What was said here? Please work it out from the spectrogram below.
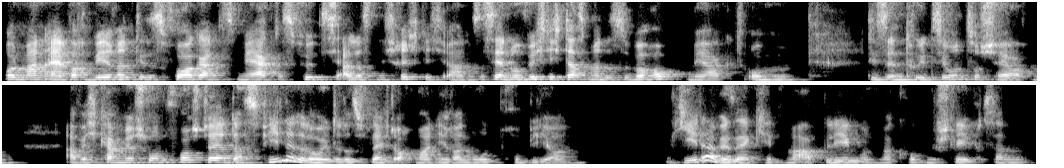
und man einfach während dieses Vorgangs merkt, es fühlt sich alles nicht richtig an. Es ist ja nur wichtig, dass man das überhaupt merkt, um diese Intuition zu schärfen. Aber ich kann mir schon vorstellen, dass viele Leute das vielleicht auch mal in ihrer Not probieren. Jeder will sein Kind mal ablegen und mal gucken, schläft es dann.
